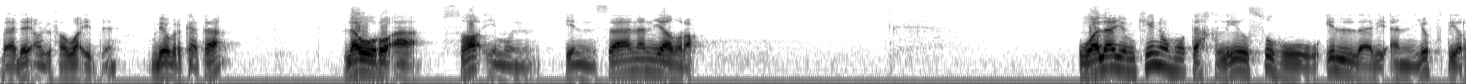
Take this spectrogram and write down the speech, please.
Badai al-Fawaid ya. Beliau berkata, "Lau ra'a sha'imun insanan yaghraq ولا يمكنه تخليصه إلا بأن يفطر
